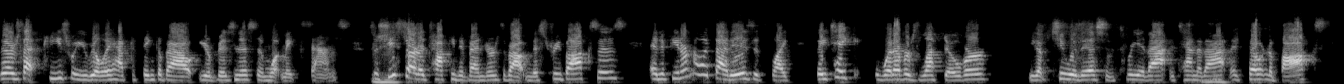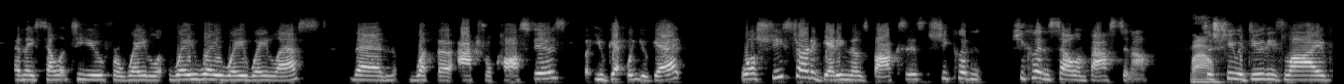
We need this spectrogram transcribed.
there's that piece where you really have to think about your business and what makes sense. So mm-hmm. she started talking to vendors about mystery boxes. And if you don't know what that is, it's like they take whatever's left over. You got two of this and three of that and 10 of that mm-hmm. and they throw it in a box and they sell it to you for way, way, way, way, way less than what the actual cost is, but you get what you get. Well, she started getting those boxes. She couldn't she couldn't sell them fast enough. Wow. So she would do these live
